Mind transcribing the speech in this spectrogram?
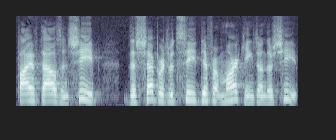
5,000 sheep, the shepherds would see different markings on their sheep.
